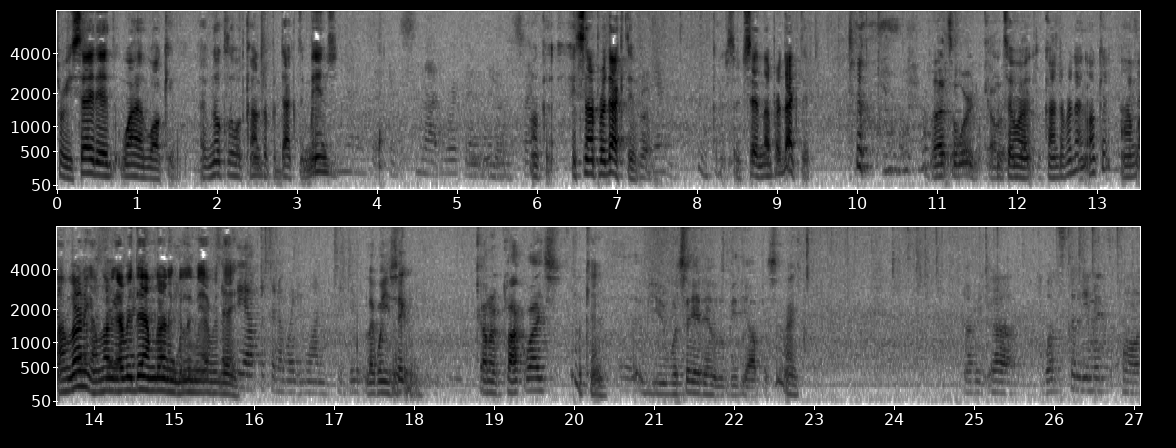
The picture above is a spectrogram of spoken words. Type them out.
to recite it while walking. I have no clue what counterproductive means. It's not worth anything. It's Okay, it's not productive. Right. Yeah. Okay, so it said not productive. Well, that's a word. It's a word, counterproductive. Okay, I'm, I'm learning. I'm learning every day. I'm learning. Believe me, every day. It's like the opposite of what you wanted to do. Like when you say counterclockwise, Okay, if you would say it, it would be the opposite. right. Uh, what's the limit on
